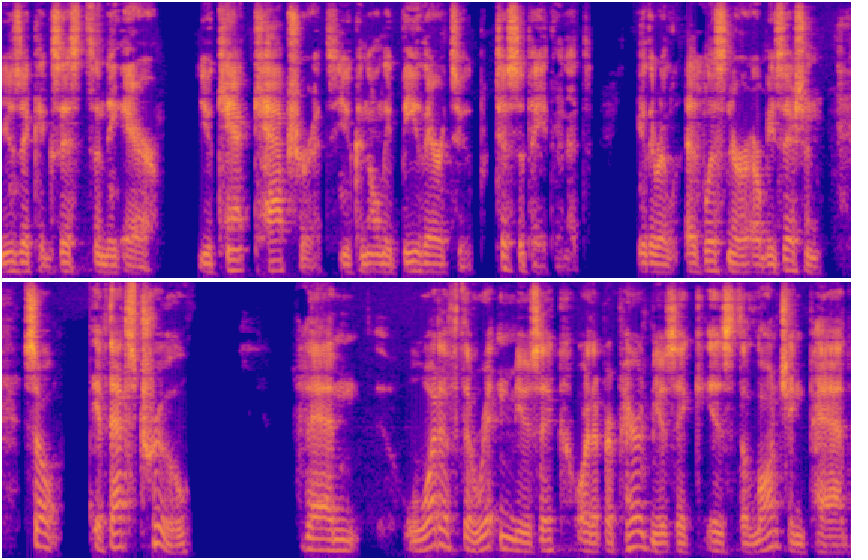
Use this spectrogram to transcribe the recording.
Music exists in the air. You can't capture it. You can only be there to participate in it, either as listener or musician. So, if that's true, then what if the written music or the prepared music is the launching pad,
